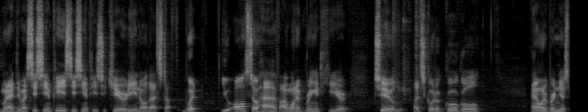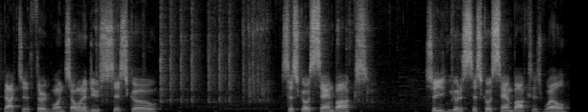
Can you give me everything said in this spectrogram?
when I did my CCNP, CCNP security, and all that stuff. What you also have, I want to bring it here too. Let's go to Google, and I want to bring this back to the third one. So I want to do Cisco, Cisco Sandbox. So you can go to Cisco Sandbox as well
